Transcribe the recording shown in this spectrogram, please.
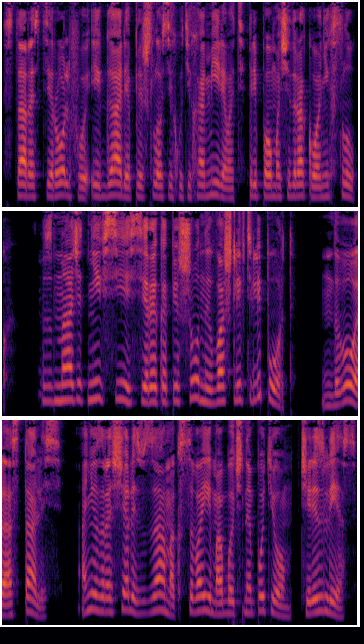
Старости Рольфу и Гарри пришлось их утихомиривать при помощи драконьих слуг». «Значит, не все серые капюшоны вошли в телепорт?» «Двое остались. Они возвращались в замок своим обычным путем, через лес.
